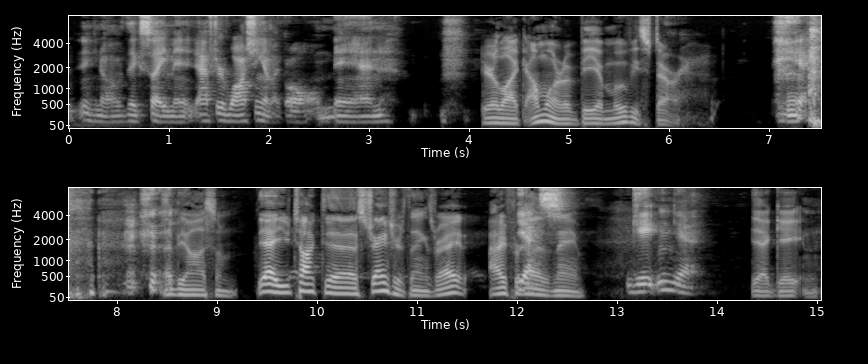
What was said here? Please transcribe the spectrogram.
you know the excitement after watching. it, I'm like, oh man, You're like, I'm going to be a movie star. yeah. That'd be awesome. Yeah, you talked to Stranger Things, right? I forgot his name. Gaten, yeah, Yeah, Gaten.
